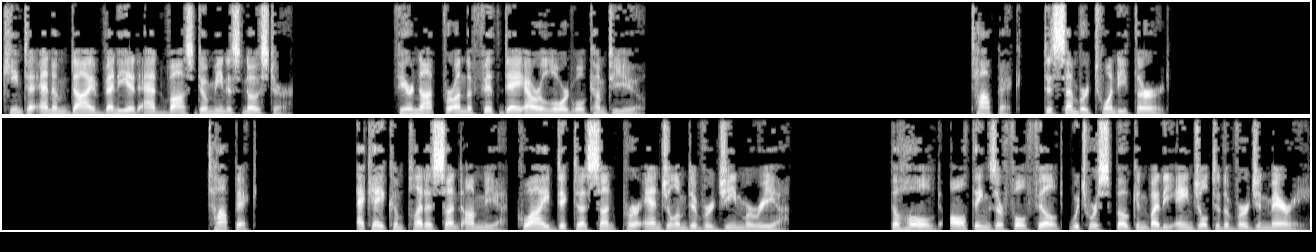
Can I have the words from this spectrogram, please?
quinta enim die veniat ad vos dominus noster. Fear not, for on the fifth day our Lord will come to you. December 23 Topic Ecce completa sunt omnia, quae dicta sunt per angelum de Virgin Maria. Behold, all things are fulfilled, which were spoken by the angel to the Virgin Mary.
